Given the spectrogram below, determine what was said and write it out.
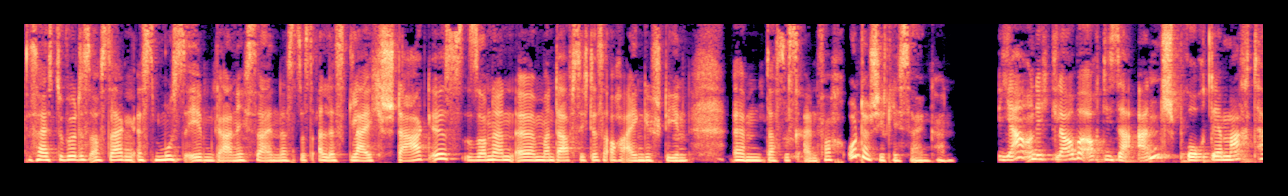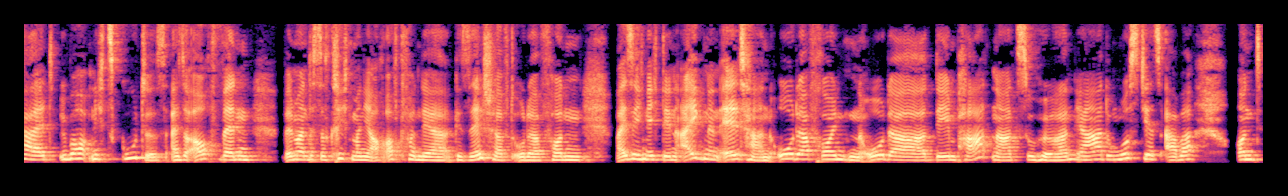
Das heißt, du würdest auch sagen, es muss eben gar nicht sein, dass das alles gleich stark ist, sondern äh, man darf sich das auch eingestehen, ähm, dass es einfach unterschiedlich sein kann. Ja, und ich glaube auch dieser Anspruch, der macht halt überhaupt nichts Gutes. Also auch wenn, wenn man das, das kriegt man ja auch oft von der Gesellschaft oder von, weiß ich nicht, den eigenen Eltern oder Freunden oder dem Partner zu hören. Ja, du musst jetzt aber und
